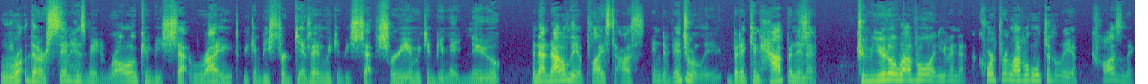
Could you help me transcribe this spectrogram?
that our sin has made wrong can be set right. We can be forgiven. We can be set free. We can be made new. And that not only applies to us individually, but it can happen in a communal level and even a corporate level, ultimately a cosmic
